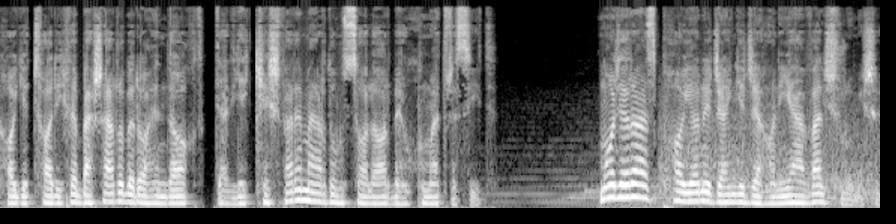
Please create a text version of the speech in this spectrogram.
های تاریخ بشر را به راه انداخت در یک کشور مردم سالار به حکومت رسید؟ ماجرا از پایان جنگ جهانی اول شروع میشه.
